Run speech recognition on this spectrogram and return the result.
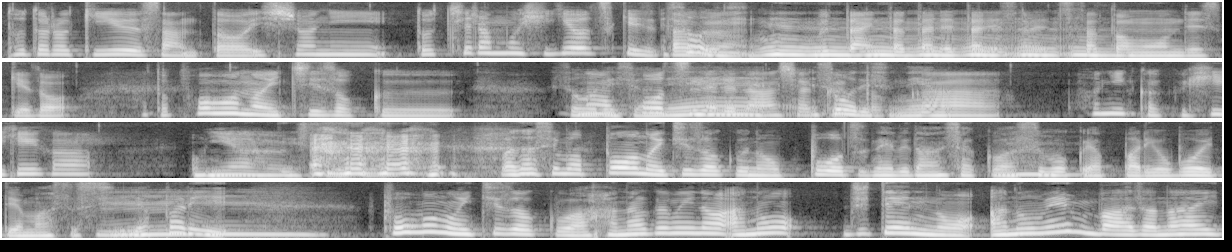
轟優さんと一緒に、どちらも髭をつけて多分、舞台に立たれたりされてたと思うんですけど、あと、ポーの一族のポーツネル男爵とか、ね、とにかく髭が似合う。ですね、私もポーの一族のポーツネル男爵はすごくやっぱり覚えてますし、うん、やっぱり、ポーの一族は花組のあの時点のあのメンバーじゃない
